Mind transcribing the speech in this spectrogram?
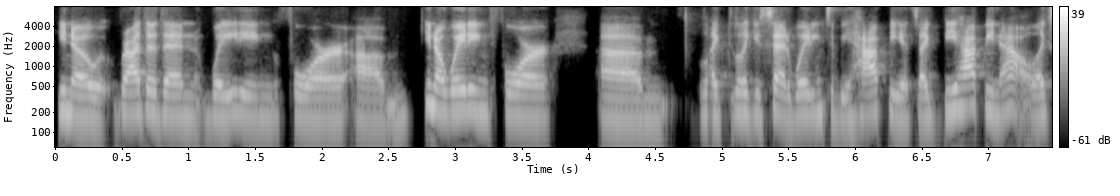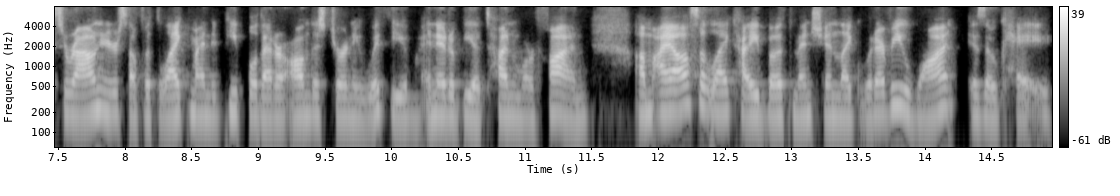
you know, rather than waiting for um, you know, waiting for um like like you said waiting to be happy. It's like be happy now like surround yourself with like-minded people that are on this journey with you and it'll be a ton more fun. Um i also like how you both mentioned like whatever you want is okay.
